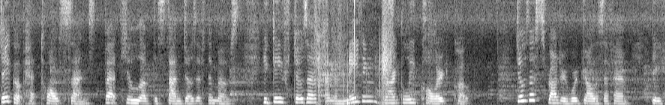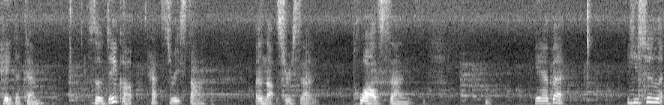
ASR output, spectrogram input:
Jacob had twelve sons, but he loved his son Joseph the most. He gave Joseph an amazing brightly colored coat. Joseph's brothers were jealous of him. They hated him. So Jacob had three sons. Uh, not three sons. Twelve sons. Yeah, but he should like,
